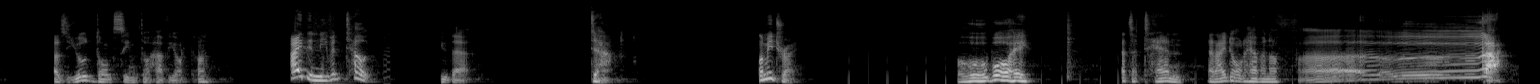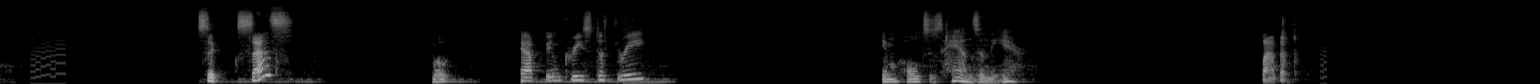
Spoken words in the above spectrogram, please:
as you don't seem to have your gun. I didn't even tell you that. Damn. Let me try. Oh boy, that's a ten and I don't have enough. Uh, success. Moat cap increased to three. Kim holds his hands in the air. Slap it.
